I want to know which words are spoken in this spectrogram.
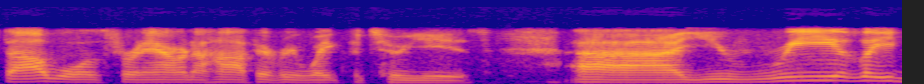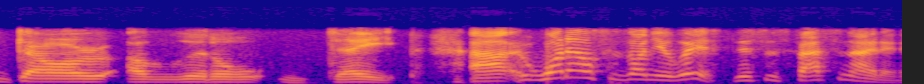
Star Wars for an hour and a half every week for two years. Uh, you really go a little deep. Uh, what else is on your list? This is fascinating.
